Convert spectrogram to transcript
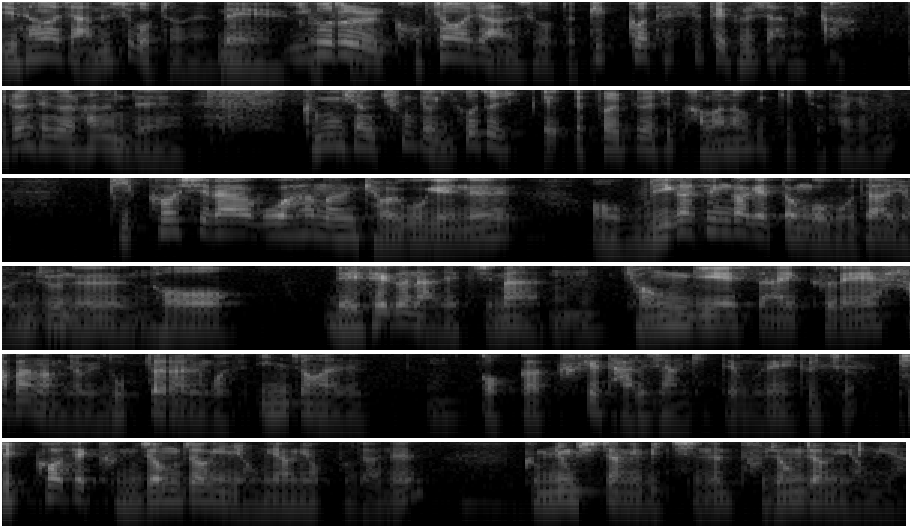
예상하지 않을 수가 없잖아요. 네, 이거를 걱정하지 않을 수가 없다. 빅컷 했을 때 그러지 않을까 이런 생각을 하는데 금융시장 충격 이것도 FRB가 지금 감안하고 있겠죠, 당연히. 비컷이라고 하면 결국에는 어, 우리가 생각했던 것보다 연준은 더 내색은 안 했지만 음. 경기의 사이클의 하방 압력이 높다라는 것을 인정하는 것과 크게 다르지 않기 때문에 그렇죠. 비컷의 긍정적인 영향력보다는 금융시장에 미치는 부정적인 영향,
